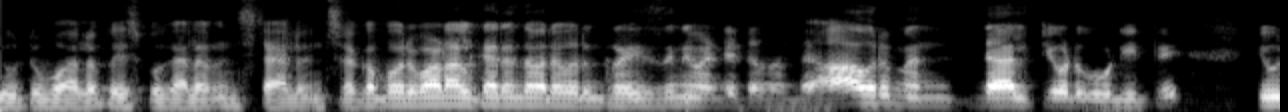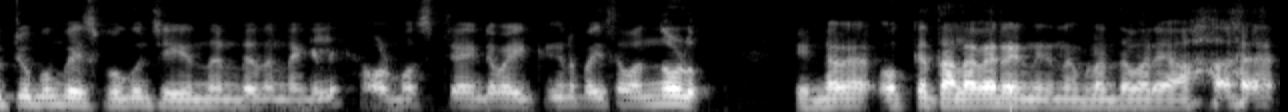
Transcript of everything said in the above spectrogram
യൂട്യൂബ് ആയാലും ഫേസ്ബുക്ക് ആയാലും ഇൻസ്റ്റാ ആയാലും ഇൻസ്റ്റാ ഒക്കെ ഒരുപാട് ആൾക്കാർ എന്താ പറയുക ഒരു ക്രൈസിന് വേണ്ടിയിട്ടുണ്ട് ആ ഒരു മെന്റാലിറ്റിയോട് കൂടിയിട്ട് യൂട്യൂബും ഫേസ്ബുക്കും ചെയ്യുന്നുണ്ട് എന്നുണ്ടെങ്കിൽ ഓൾമോസ്റ്റ് അതിന്റെ വഴിക്ക് ഇങ്ങനെ പൈസ വന്നോളും. പിന്നെ ഒക്കെ തലവരാണ്. നമ്മൾ എന്താ പറയാ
